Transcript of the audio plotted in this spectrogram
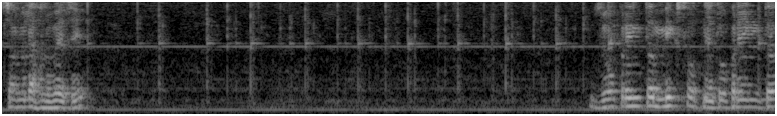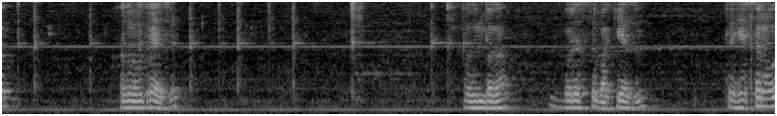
चांगलं हलवायचं आहे जोपर्यंत मिक्स होत नाही तोपर्यंत हलवत राहायचं अजून बघा बरंचसं बाकी अजून. तर हे सर्व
